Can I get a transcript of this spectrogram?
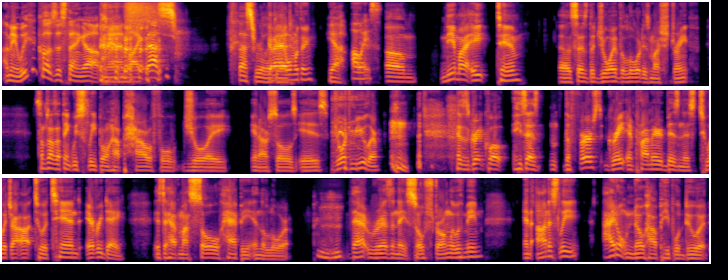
I mean, we could close this thing up, man. like that's that's really Can I add one more thing? Yeah. Always. Um, Nehemiah 8 10 uh, says, The joy of the Lord is my strength. Sometimes I think we sleep on how powerful joy in our souls is. George Mueller has this great quote. He says, The first great and primary business to which I ought to attend every day is to have my soul happy in the Lord. Mm-hmm. That resonates so strongly with me. And honestly, I don't know how people do it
